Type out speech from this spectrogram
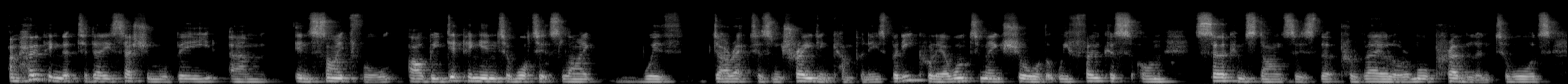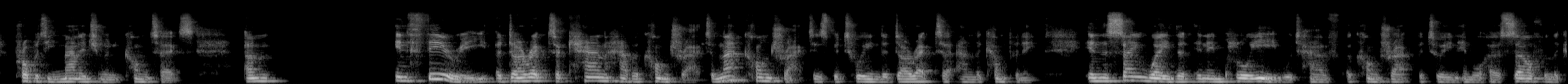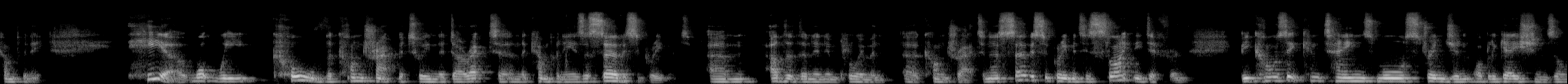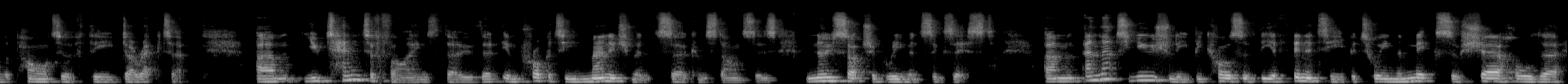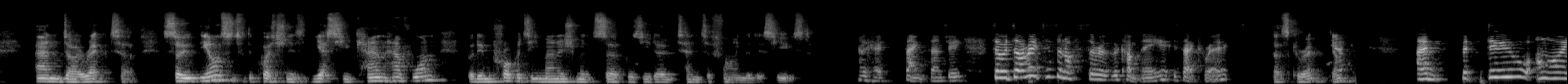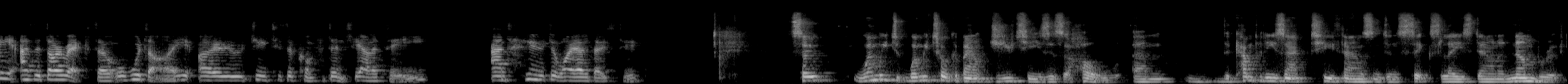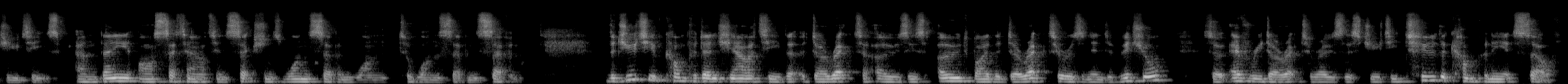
I'm hoping that today's session will be um, insightful. I'll be dipping into what it's like with directors and trading companies, but equally, I want to make sure that we focus on circumstances that prevail or are more prevalent towards property management contexts. Um, in theory, a director can have a contract, and that contract is between the director and the company, in the same way that an employee would have a contract between him or herself and the company. Here, what we call the contract between the director and the company is a service agreement, um, other than an employment uh, contract. And a service agreement is slightly different because it contains more stringent obligations on the part of the director. Um, you tend to find, though, that in property management circumstances, no such agreements exist. Um, and that's usually because of the affinity between the mix of shareholder and director. So the answer to the question is yes, you can have one, but in property management circles, you don't tend to find that it's used. Okay, thanks, Andrew. So a director is an officer of the company, is that correct? That's correct, yeah. yeah. Um, but do I, as a director, or would I owe duties of confidentiality? And who do I owe those to? So when we when we talk about duties as a whole, um, the Companies Act 2006 lays down a number of duties, and they are set out in sections 171 to 177. The duty of confidentiality that a director owes is owed by the director as an individual so every director owes this duty to the company itself.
